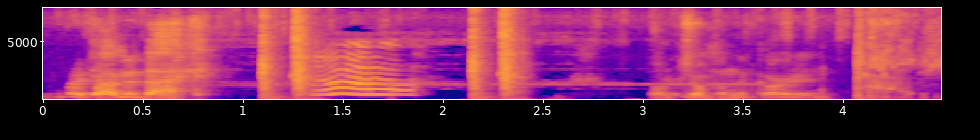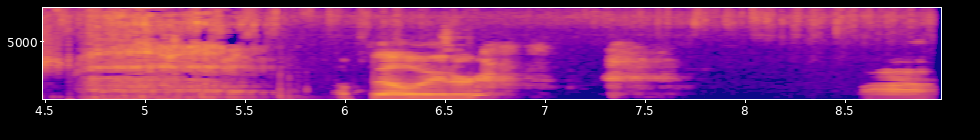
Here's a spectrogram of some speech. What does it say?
give me my diamond back. Ah. Don't jump in the garden. Up the elevator. Ah.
